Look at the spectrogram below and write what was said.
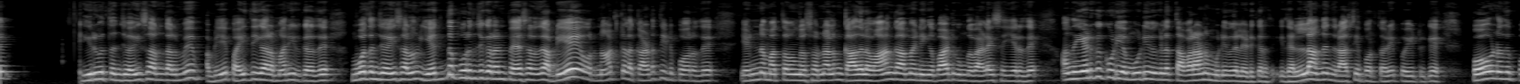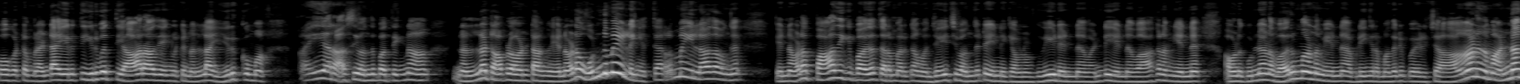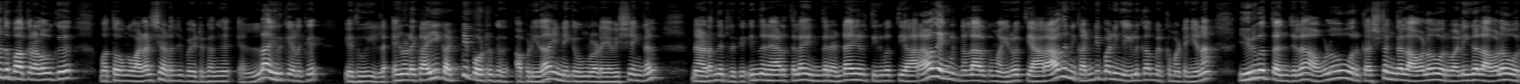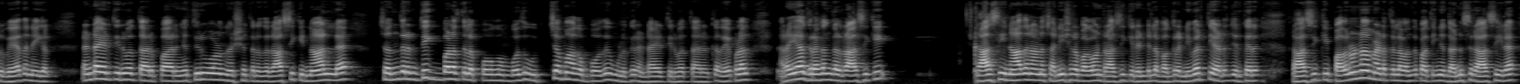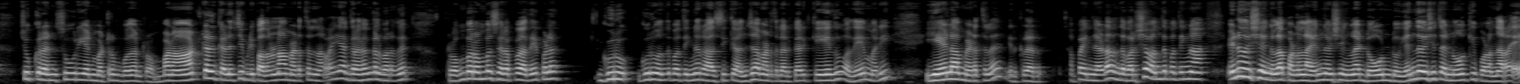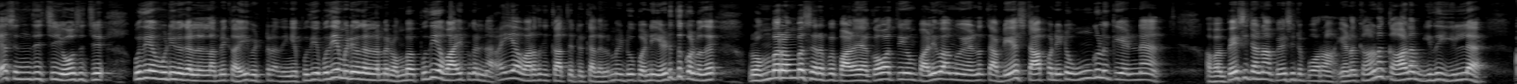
இருபத்தஞ்சி வயசாக இருந்தாலுமே அப்படியே பைத்தியகார மாதிரி இருக்கிறது. முப்பத்தஞ்சு வயசானாலும் எது புரிஞ்சுக்கிறேன்னு பேசுறது அப்படியே ஒரு நாட்களை கடத்திட்டு போகிறது என்ன மற்றவங்க சொன்னாலும் காதில் வாங்காமல் நீங்கள் பாட்டுக்கு உங்கள் வேலையை செய்கிறது அந்த எடுக்கக்கூடிய முடிவுகளை தவறான முடிவுகள் எடுக்கிறது. இதெல்லாம் தான் இந்த ராசியை பொறுத்தவரை போயிட்டுருக்கு. போனது போகட்டும் ரெண்டாயிரத்தி இருபத்தி ஆறாவது எங்களுக்கு நல்லா இருக்குமா? நிறைய ராசி வந்து பார்த்திங்கன்னா நல்லா டாப்பில் வந்துட்டாங்க. என்னோட ஒன்றுமே இல்லைங்க. திறமை இல்லாதவங்க. என்னை விட பாதிக்கு பாதி தான் திறமை இருக்குது அவன் ஜெயிச்சு வந்துட்டு இன்றைக்கி அவனுக்கு வீடு என்ன வண்டி என்ன வாகனம் என்ன அவனுக்கு உண்டான வருமானம் என்ன அப்படிங்கிற மாதிரி போயிடுச்சு. ஆனால் நம்ம அண்ணாந்து பார்க்குற அளவுக்கு மற்றவங்க வளர்ச்சி அடைஞ்சு போயிட்டுருக்காங்க எல்லாம் இருக்குது எனக்கு. எதுவும் இல்லை. என்னோடய கை கட்டி போட்டிருக்குது. அப்படி தான் இன்றைக்கி உங்களுடைய விஷயங்கள் நடந்துகிட்ருக்கு இந்த நேரத்தில் இந்த ரெண்டாயிரத்தி இருபத்தி ஆறாவது எங்களுக்கு நல்லா இருக்குமா? இருபத்தி ஆறாவது நீ கண்டிப்பாக நீங்கள் இழுக்காமல் இருக்க மாட்டீங்க. ஏன்னா இருபத்தஞ்சில் அவ்வளோ ஒரு கஷ்டங்கள் அவ்வளோ ஒரு வழிகள் அவ்வளோ ஒரு வேதனைகள். ரெண்டாயிரத்தி இருபத்தாறு பாருங்கள் திருவோணம் நட்சத்திரத்தை ராசிக்கு நாளில் சந்திரன் திக் பலத்தில் போகும்போது உச்சமாக போது உங்களுக்கு ரெண்டாயிரத்தி இருபத்தாறு இருக்குது அதே போல் நிறையா கிரகங்கள் ராசிக்கு ராசிநாதனான சனீஸ்வர பகவான் ராசிக்கு ரெண்டில் வக்ர நிவர்த்தி அடைஞ்சிருக்காரு. ராசிக்கு பதினொன்றாம் இடத்துல வந்து பார்த்திங்கன்னா தனுசு ராசியில் சுக்கரன் சூரியன் மற்றும் புதன் ரொம்ப நாட்கள் கழித்து இப்படி பதினொன்றாம் இடத்துல நிறைய கிரகங்கள் வருது. ரொம்ப ரொம்ப சிறப்பு. அதே போல் குரு குரு வந்து பார்த்திங்கன்னா ராசிக்கு அஞ்சாம் இடத்துல இருக்கார். கேது அதே மாதிரி ஏழாம் இடத்துல இருக்கிறாரு. அப்போ இந்த இடம் இந்த வருஷம் வந்து பார்த்திங்கன்னா என்ன விஷயங்கள்லாம் பண்ணலாம்? என்ன விஷயங்கள்லாம் டோன்ட் டூ எந்த விஷயத்த நோக்கி போகலாம்? நிறைய சிந்திச்சு யோசித்து புதிய முடிவுகள் எல்லாமே கை விட்டுறாதீங்க புதிய புதிய முடிவுகள் எல்லாமே ரொம்ப புதிய வாய்ப்புகள் நிறைய வரதுக்கு காத்துட்ருக்கு. அது எல்லாமே டூ பண்ணி எடுத்துக்கொள்வது ரொம்ப ரொம்ப சிறப்பு. பழைய கோபத்தையும் பழிவாங்கும் எண்ணத்தை அப்படியே ஸ்டாப் பண்ணிவிட்டு உங்களுக்கு என்ன? அவன் பேசிட்டானா? பேசிட்டு போகிறான் எனக்கான காலம் இது இல்லை.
